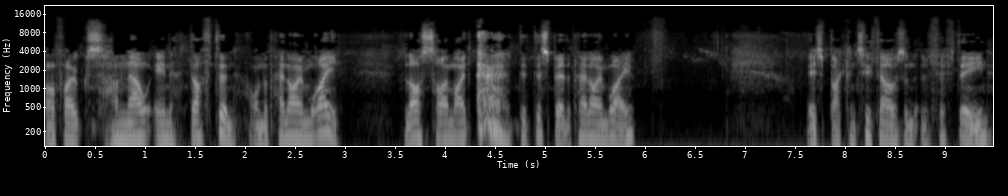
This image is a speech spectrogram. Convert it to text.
Well folks, I'm now in Dufton on the Pennine Way. Last time I did this bit of the Pennine Way, it's back in 2015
